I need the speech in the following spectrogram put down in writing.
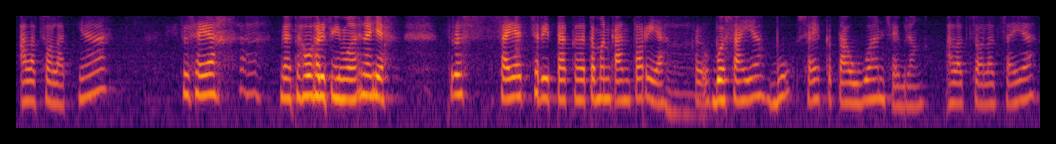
alat sholatnya. Itu saya eh, nggak tahu harus gimana ya. Terus saya cerita ke teman kantor ya, Hmm. ke bos saya, Bu, saya ketahuan, saya bilang alat sholat saya,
